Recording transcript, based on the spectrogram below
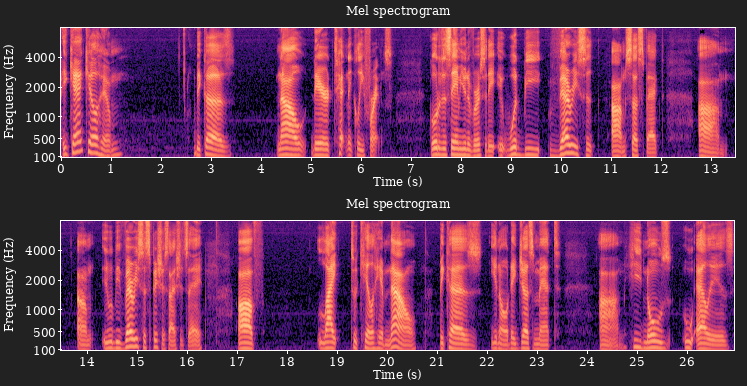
he can't kill him because now they're technically friends. Go to the same university. It would be very um suspect um um it would be very suspicious i should say of light to kill him now because you know they just met um he knows who l is.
